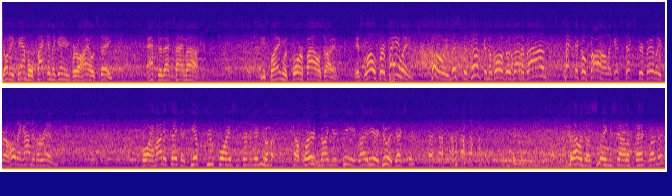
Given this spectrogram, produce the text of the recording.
Tony Campbell back in the game for Ohio State after that timeout. He's playing with four fouls on him. It's low for Bailey. Oh, he missed the dunk, and the ball goes out of bounds. Technical foul against Dexter Bailey for holding onto the rim. Boy, how to take a gift two points and turn it into a, a burden on your team. Right here. Do it, Dexter. that was a slingshot effect, wasn't it?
